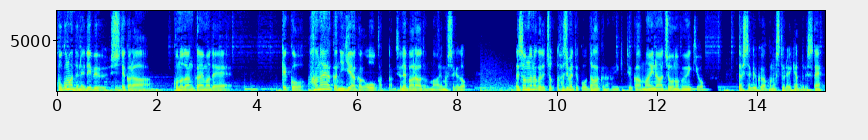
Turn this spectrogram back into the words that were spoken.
ここまでね、デビューしてから、この段階まで、結構華やか賑やかが多かったんですよね。バラードもまあありましたけど。でそんな中でちょっと初めてこうダークな雰囲気っていうか、マイナー調の雰囲気を出した曲がこのストレイキャットですね。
